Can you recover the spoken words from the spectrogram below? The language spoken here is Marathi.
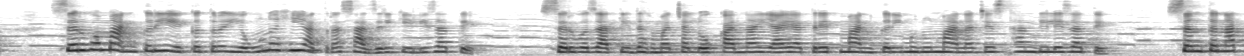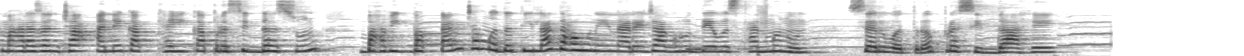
सर्व मानकरी एकत्र येऊन ही यात्रा साजरी केली जाते. सर्व जाती धर्माच्या लोकांना या यात्रेत मानकरी म्हणून मानाचे स्थान दिले जाते. संतनाथ महाराजांच्या अनेक आख्यायिका प्रसिद्ध असून भाविक भक्तांच्या मदतीला धावून येणारे जागृत देवस्थान म्हणून सर्वत्र प्रसिद्ध आहे.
